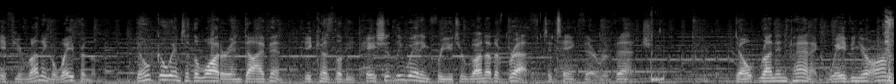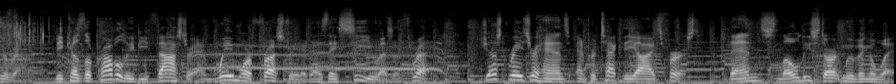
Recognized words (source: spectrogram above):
If you're running away from them, don't go into the water and dive in because they'll be patiently waiting for you to run out of breath to take their revenge. Don't run in panic, waving your arms around, because they'll probably be faster and way more frustrated as they see you as a threat. Just raise your hands and protect the eyes first, then slowly start moving away.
